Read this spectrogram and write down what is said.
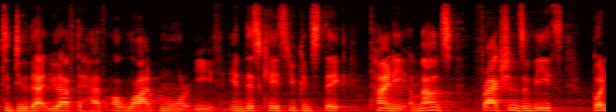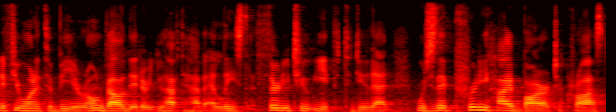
to do that, you have to have a lot more ETH. In this case, you can stake tiny amounts, fractions of ETH, but if you want it to be your own validator, you have to have at least 32 ETH to do that, which is a pretty high bar to cross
